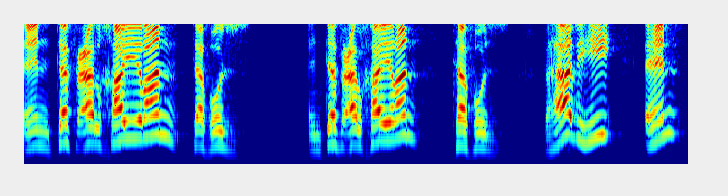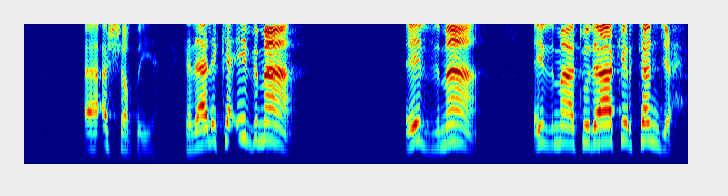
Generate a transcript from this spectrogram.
إن تفعل خيرا تفز. إن تفعل خيرا تفز. فهذه إن آه، الشرطية. كذلك إذ ما إذ ما إذ ما تذاكر تنجح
